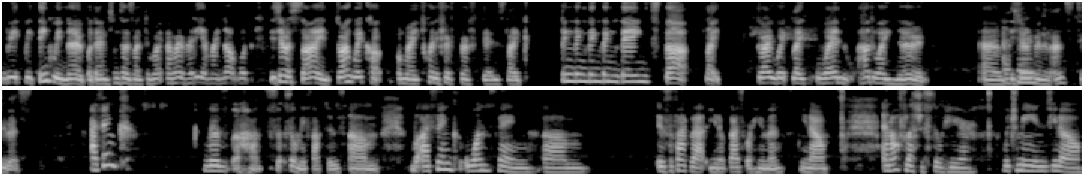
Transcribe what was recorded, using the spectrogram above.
we, we think we know but then sometimes like do i am i ready am i not what is there a sign do i wake up on my 25th birthday and it's like ding ding ding ding ding start like do i wait like when how do i know um I is there even an answer to this I think there's uh, so, so many factors. Um, but I think one thing um, is the fact that, you know, guys, we're human, you know, and our flesh is still here, which means, you know,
